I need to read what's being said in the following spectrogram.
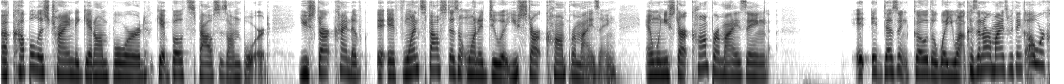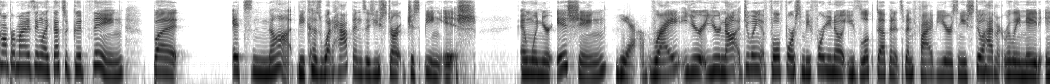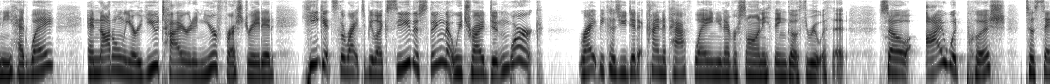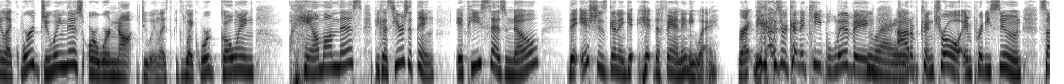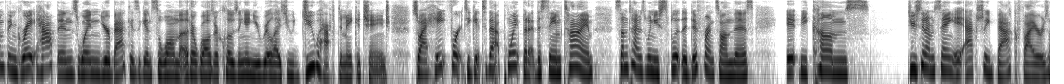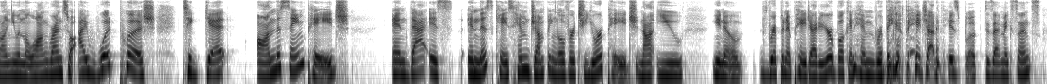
a couple is trying to get on board get both spouses on board. You start kind of if one spouse doesn't want to do it you start compromising. And when you start compromising it, it doesn't go the way you want. Because in our minds, we think, oh, we're compromising, like that's a good thing. But it's not because what happens is you start just being ish. And when you're ishing, yeah, right, you're you're not doing it full force, and before you know it, you've looked up and it's been five years, and you still haven't really made any headway. And not only are you tired and you're frustrated, he gets the right to be like, "See, this thing that we tried didn't work." Right? Because you did it kind of halfway and you never saw anything go through with it. So I would push to say, like, we're doing this or we're not doing like, like we're going ham on this. Because here's the thing if he says no, the ish is going to get hit the fan anyway. Right? Because you're going to keep living right. out of control. And pretty soon, something great happens when your back is against the wall and the other walls are closing in. You realize you do have to make a change. So I hate for it to get to that point. But at the same time, sometimes when you split the difference on this, it becomes do you see what I'm saying? It actually backfires on you in the long run. So I would push to get on the same page. And that is, in this case, him jumping over to your page, not you, you know, ripping a page out of your book and him ripping a page out of his book. Does that make sense?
